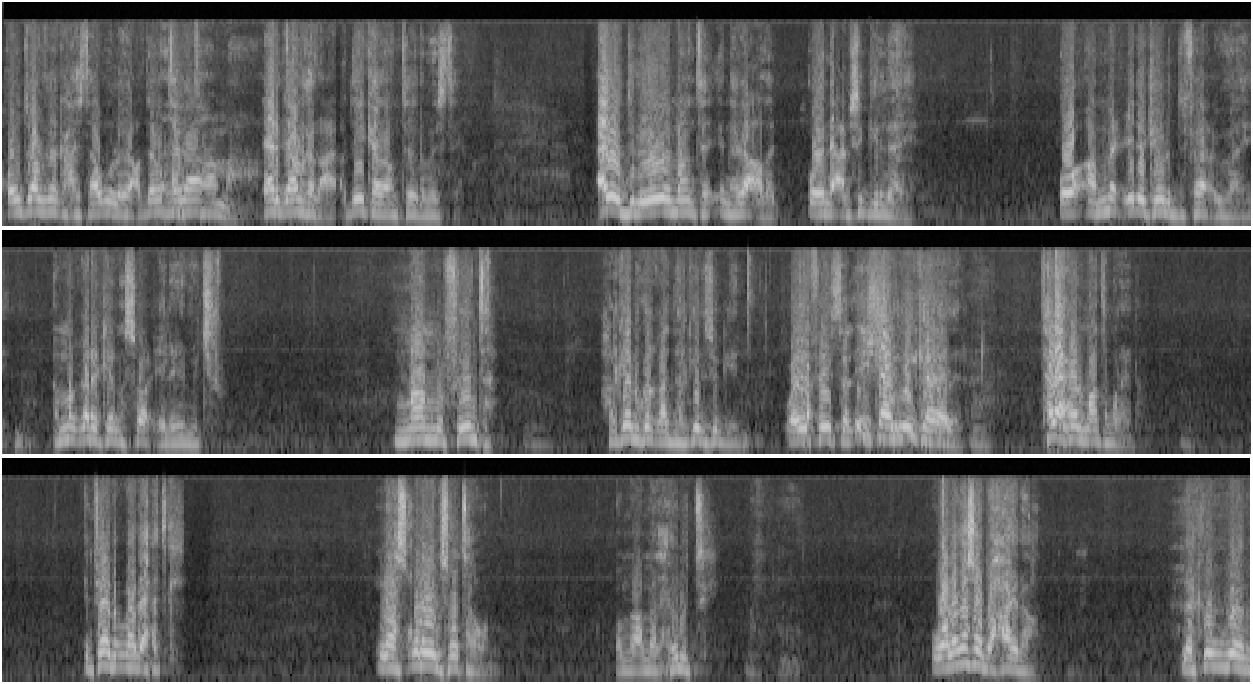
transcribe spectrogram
Oo intuu halkan ka xaystaa buu leeyahay haddana tagaa maaha. ceerga halka dhacay haddii kaada antay dhamaystay cadow dibadooda maanta inaga adag oo ina cabsi gelinaya oo ama ciidankeenu difaaci waayey ama qarankeena soo celiyay ma jiro maamul fidinta halkeenu ka qaadna halkeenu soo geenin. Waayo faysal inkaa issue- inkaa adeer talax baan maanta marayna intayna uga dhexadki laas qoradaynu soo taaban. Oo madaxweynu tegi waa laga soo baxaa idhaahdo laakiin waan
